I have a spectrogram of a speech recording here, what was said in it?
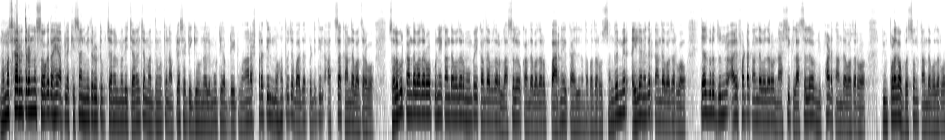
नमस्कार मित्रांनो स्वागत आहे आपल्या किसान मित्र यूट्यूब चॅनलमध्ये चॅनलच्या माध्यमातून आपल्यासाठी घेऊन आले मोठी अपडेट महाराष्ट्रातील महत्त्वाच्या बाजारपेठेतील आजचा कांदा बाजारभाव. सोलापूर कांदा बाजारभाव पुणे कांदा बाजार मुंबई कांदा बाजार लासलगाव कांदा बाजारभाव पारनेर कांदा बाजारभाव संगनमेर अहिल्यानगर कांदा बाजारभाव. त्याचबरोबर जुन्नर आळेफाटा कांदा बाजारभाव नाशिक लासलगाव निफाड कांदा बाजारभाव पिंपळगाव बसवंत कांदा बाजारभाव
